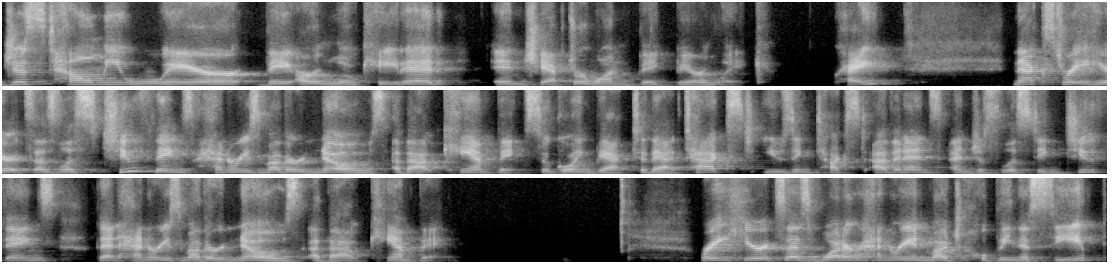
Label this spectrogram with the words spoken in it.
Just tell me where they are located in chapter one, Big Bear Lake. Okay. Next, right here, it says list two things Henry's mother knows about camping. So, going back to that text, using text evidence and just listing two things that Henry's mother knows about camping. Right here, it says, What are Henry and Mudge hoping to see?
